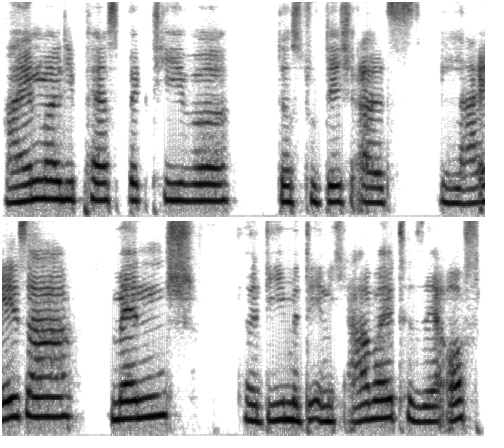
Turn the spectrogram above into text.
Einmal die Perspektive, dass du dich als leiser Mensch, die, mit denen ich arbeite, sehr oft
